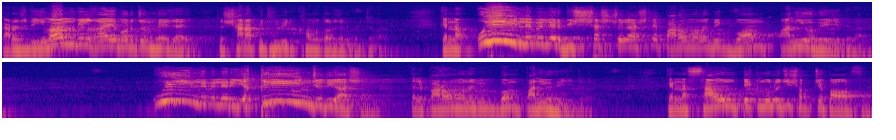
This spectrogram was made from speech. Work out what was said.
কারও যদি ইমান বিল গায়েব অর্জন হয়ে যায়, তো সারা পৃথিবীর ক্ষমতা অর্জন করতে পারবে। কেননা ওই লেভেলের বিশ্বাস চলে আসলে পারমাণবিক বম পানীয় হয়ে যেতে পারে। ওই লেভেলের ইয়াকিন যদি আসে, তাহলে পারমাণবিক বম পানীয় হয়ে যেতে পারে। কেননা সাউন্ড টেকনোলজি সবচেয়ে পাওয়ারফুল।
